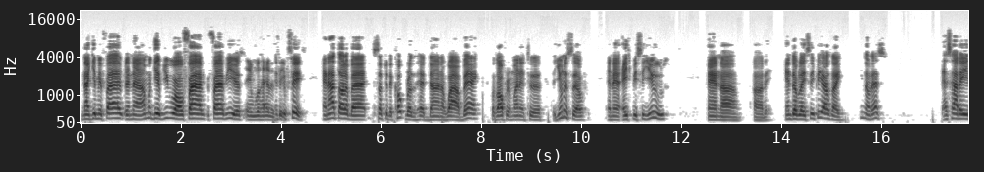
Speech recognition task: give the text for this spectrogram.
Now give me five, and now I'm gonna give you all five five years and we'll have it and fixed. fixed. And I thought about something the Koch brothers had done a while back was offering money to the UNCF and their HBCUs and uh, uh, the NAACP. I was like, you know, that's that's how they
